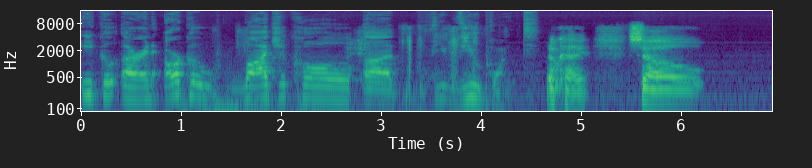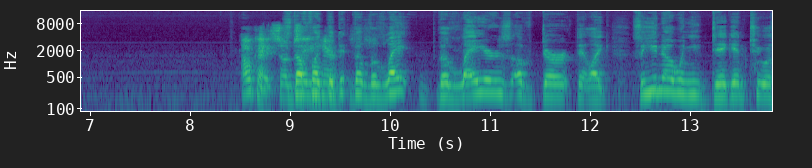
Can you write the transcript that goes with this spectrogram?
eco or an archaeological uh, view, viewpoint. okay, so okay, so stuff like the the the, la- the layers of dirt that like so you know when you dig into a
